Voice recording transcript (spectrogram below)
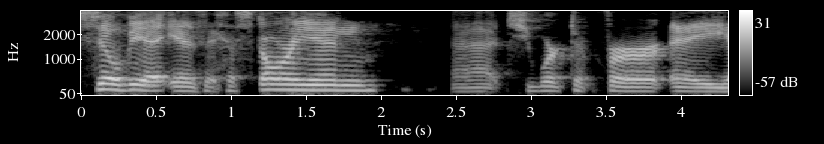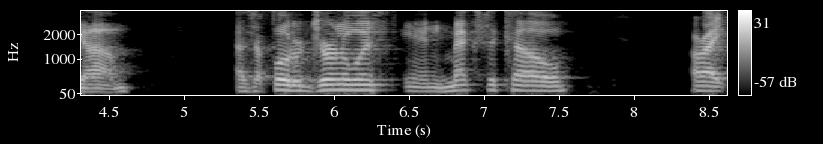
Sylvia is a historian. Uh, she worked for a um, as a photojournalist in Mexico. All right,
